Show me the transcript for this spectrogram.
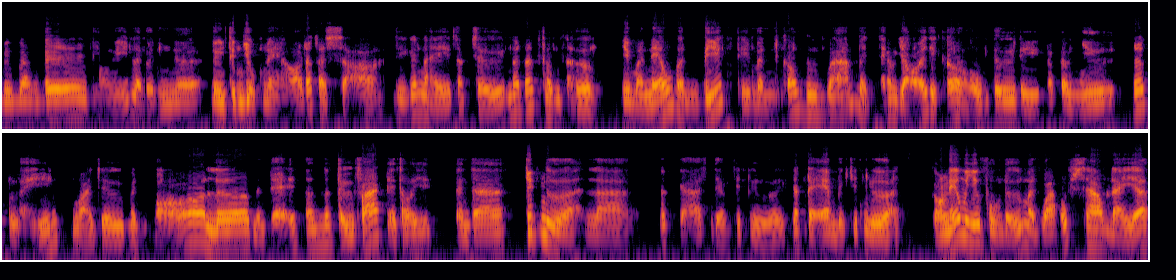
viêm gan B họ nghĩ là bệnh ờ, đường tình dục này họ rất là sợ. Thì cái này thật sự nó rất thông thường. Nhưng mà nếu mình biết thì mình có phương pháp mình theo dõi thì có ung thư thì nó gần như rất là hiếm. Ngoại trừ mình bỏ lơ mình để nó, nó tự phát để thôi. Người ta chích ngừa là tất cả đều chích ngừa các trẻ em được chích ngừa còn nếu mà những phụ nữ mà qua úc sau này á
